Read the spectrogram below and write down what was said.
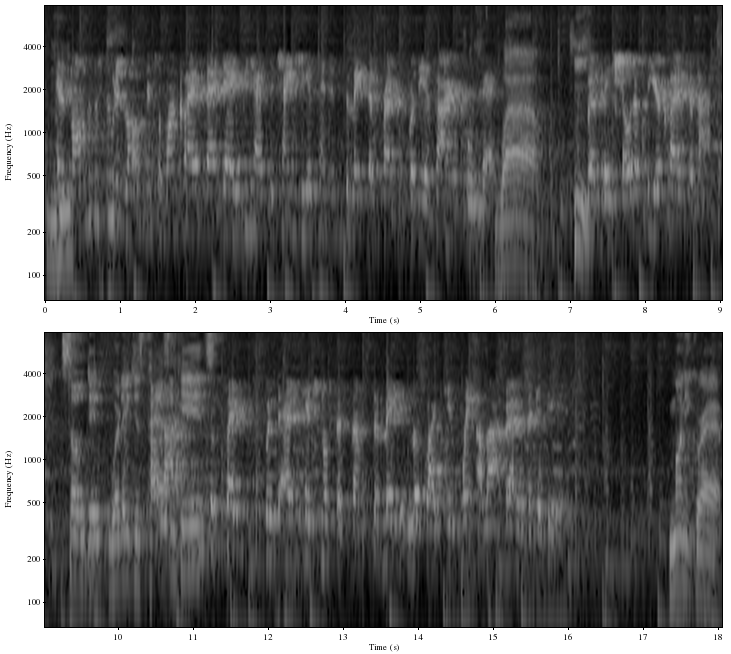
Mm-hmm. As long as the student logged into one class that day, we had to change the attendance to make them present for the entire school day, Wow. Whether they showed up to your class or not. So did were they just passing kids? took place with the educational system to make it look like it went a lot better than it did. money grab.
